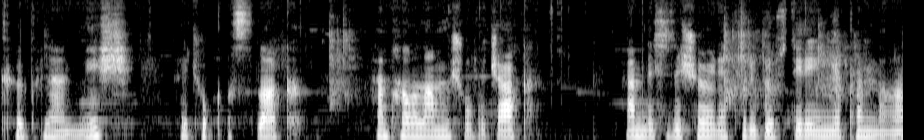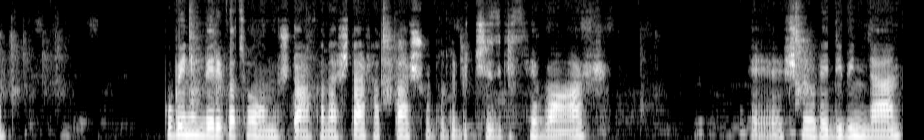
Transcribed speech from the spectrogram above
köklenmiş ve çok ıslak. Hem havalanmış olacak. Hem de size şöyle türü göstereyim yakından. Bu benim verigata olmuştu arkadaşlar. Hatta şurada da bir çizgisi var. Ee, şöyle dibinden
